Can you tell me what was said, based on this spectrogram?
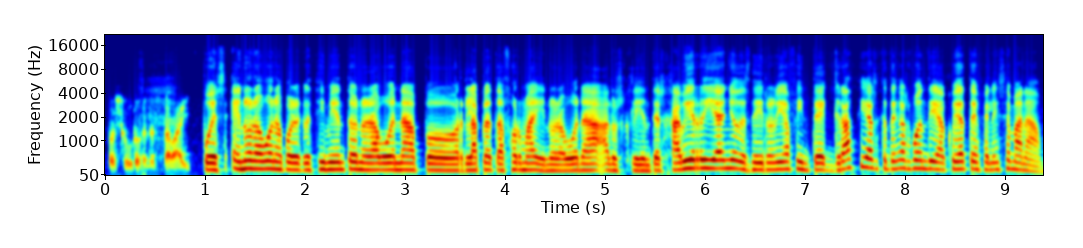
pues seguro que no estaba ahí. Pues enhorabuena por el crecimiento, enhorabuena por la plataforma y enhorabuena a los clientes. Javier Riaño desde Ironía FinTech. Gracias, que tengas buen día, cuídate, feliz semana.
